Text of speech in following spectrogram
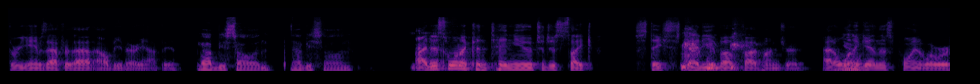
three games after that, I'll be very happy. That'd be solid. That'd be solid. I just want to continue to just like stay steady above 500. I don't want to get in this point where we're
